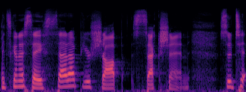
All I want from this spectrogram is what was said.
it's going to say set up your shop section. So to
